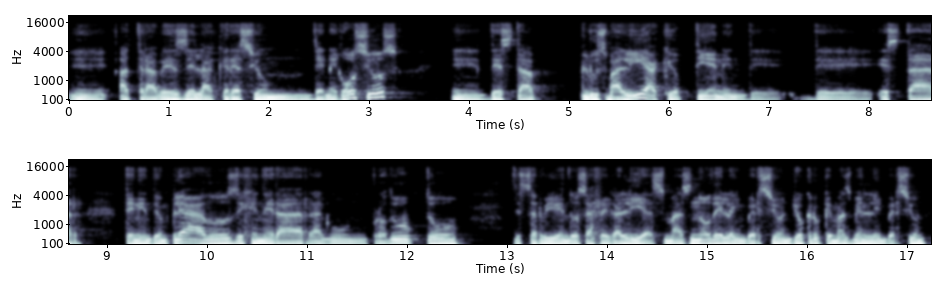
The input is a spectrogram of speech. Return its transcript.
eh, a través de la creación de negocios, de esta plusvalía que obtienen de, estar teniendo empleados, de generar algún producto, de estar viviendo esas regalías, más no de la inversión. Yo creo que más bien la inversión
